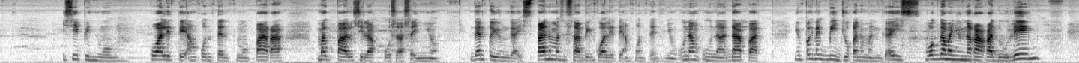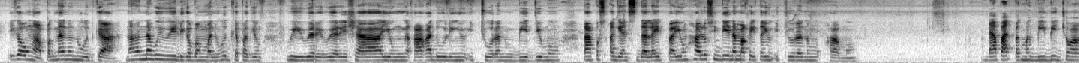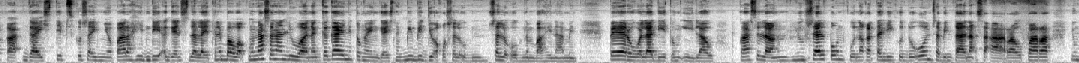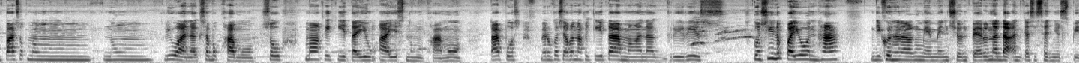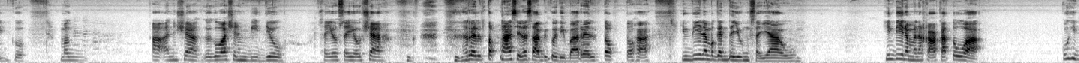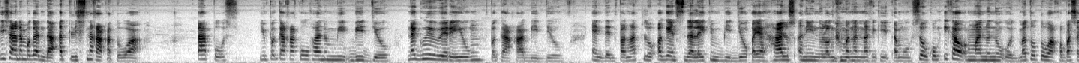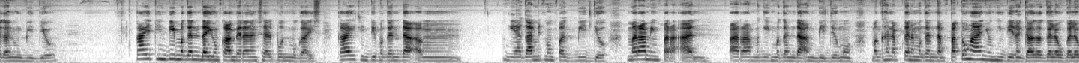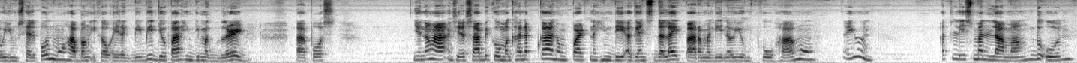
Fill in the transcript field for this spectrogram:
isipin mo, quality ang content mo para magpalo sila kusa sa inyo. Ganto yung guys. Paano masasabing quality ang content nyo? Unang-una, dapat, yung pag nag-video ka naman guys, huwag naman yung nakakaduling. Ikaw nga, pag nanonood ka, na nawiwili ka bang manood kapag yung wiwiri-wiri siya, yung nakakaduling yung itsura ng video mo, tapos against the light pa, yung halos hindi na makita yung itsura ng mukha mo dapat pag magbibideo ka, ka, guys, tips ko sa inyo para hindi against the light. Halimbawa, kung nasa ang liwanag, kagaya nito ngayon guys, nagbibideo ako sa loob, sa loob ng bahay namin. Pero wala ditong ilaw. Kaso lang, yung cellphone ko nakataliko doon sa bintana sa araw para yung pasok nung, nung liwanag sa mukha mo. So, makikita yung ayos ng mukha mo. Tapos, meron kasi ako nakikita mga nagre-reels. Kung sino pa yun, ha? Hindi ko na lang may mention pero nadaan kasi sa newsfeed ko. Mag ah, ano siya, gagawa siya ng video. Sayaw-sayaw siya. Real talk nga sila sabi ko, 'di ba? Real talk to ha. Hindi na maganda yung sayaw. Hindi naman nakakatuwa. Kung hindi sana maganda, at least nakakatuwa. Tapos, yung pagkakakuha ng video, nagwiwiri yung pagkaka-video. And then, pangatlo, against the light yung video, kaya halos anino lang naman ang nakikita mo. So, kung ikaw ang manunood, matutuwa ka ba sa ganung video? Kahit hindi maganda yung camera ng cellphone mo, guys, kahit hindi maganda ang ginagamit mong pag-video, maraming paraan para maging maganda ang video mo. Maghanap ka ng magandang patungan, yung hindi nagagalaw-galaw yung cellphone mo habang ikaw ay nagbibideo para hindi mag-blurred. Tapos, yun na nga, ang sinasabi ko, maghanap ka ng part na hindi against the light para malinaw yung kuha mo. Ayun. At least man lamang doon,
